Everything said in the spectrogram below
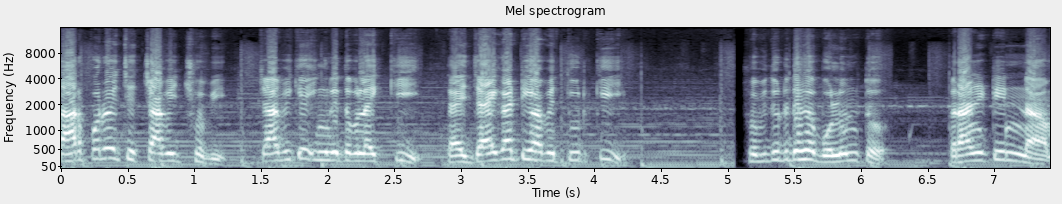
তারপরে রয়েছে চাবির ছবি। চাবিকে ইংরেজিতে বলা কি? তাই জায়গাটি হবে তুর্কি। ছবি দুটি দেখে বলুন তো, প্রাণীটির নাম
